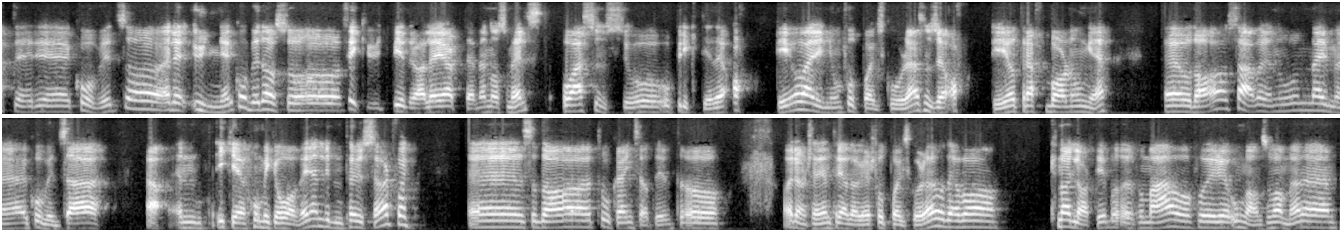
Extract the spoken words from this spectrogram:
Etter covid, så, eller under covid, da, så fikk vi ikke bidra eller hjelpe til med noe som helst. Og jeg syns jo oppriktig det er artig å være innom fotballskole. Jeg synes det er artig å treffe barn og unge. Eh, Og da sa jeg bare nå nærmer covid seg ja, en, ikke, om ikke over, en liten pause i hvert fall. Eh, Så da tok jeg initiativ til å arrangere en tredagers fotballskole. Og det var knallartig både for meg og for ungene som var med. Det er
